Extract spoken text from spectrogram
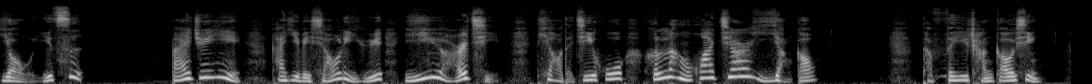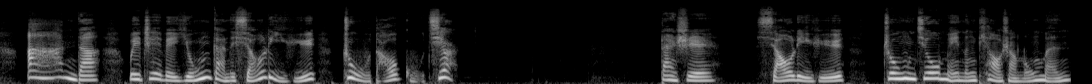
有一次，白居易看一尾小鲤鱼一跃而起，跳得几乎和浪花尖儿一样高，他非常高兴，暗暗的为这位勇敢的小鲤鱼助导鼓劲儿。但是，小鲤鱼。终究没能跳上龙门，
